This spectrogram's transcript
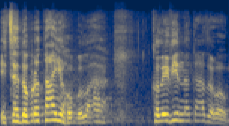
І це доброта його була, коли він наказував.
